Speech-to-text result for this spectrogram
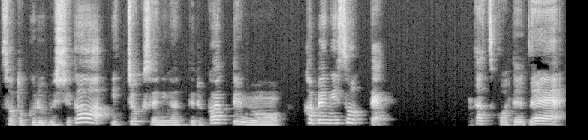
外くるぶしが一直線になってるかっていうのを壁に沿って立つことで、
